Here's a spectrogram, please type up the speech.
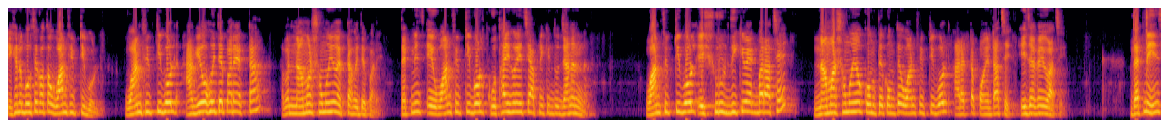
এখানে বলছে কত? One fifty volt one fifty volt আগেও হইতে পারে একটা, আবার নামার সময়ও একটা হইতে পারে। দ্যাট মিনস এই ওয়ান ফিফটি ভোল্ট কোথায় হয়েছে আপনি কিন্তু জানেন না। ওয়ান ফিফটি ভোল্ট এই শুরুর দিকেও একবার আছে, নামার সময়ও কমতে কমতে ওয়ান ফিফটি ভোল্ট আর একটা পয়েন্ট আছে, এই জায়গায়ও আছে। দ্যাট মিনস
